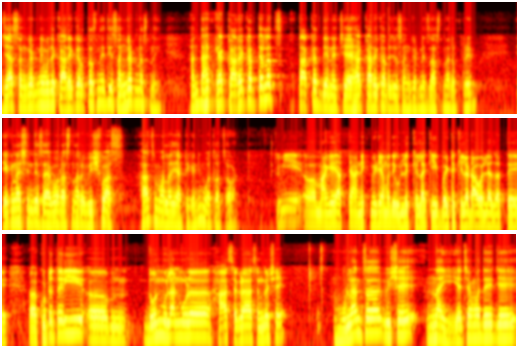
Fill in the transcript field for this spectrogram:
ज्या संघटनेमध्ये कार्यकर्ताच नाही ती संघटनाच नाही. आणि त्या कार्यकर्त्यालाच ताकद देण्याची आहे हा कार्यकर्त्याच्या संघटनेचं असणारं प्रेम. एकनाथ शिंदे साहेबावर असणारा विश्वास हाच मला या ठिकाणी महत्त्वाचा वाटतो. तुम्ही मागे आत्ता अनेक मीडियामध्ये उल्लेख केला की बैठकीला डावलल्या जाते. कुठंतरी दोन मुलांमुळं हा सगळा संघर्ष आहे? मुलांचा विषय नाही. याच्यामध्ये जे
